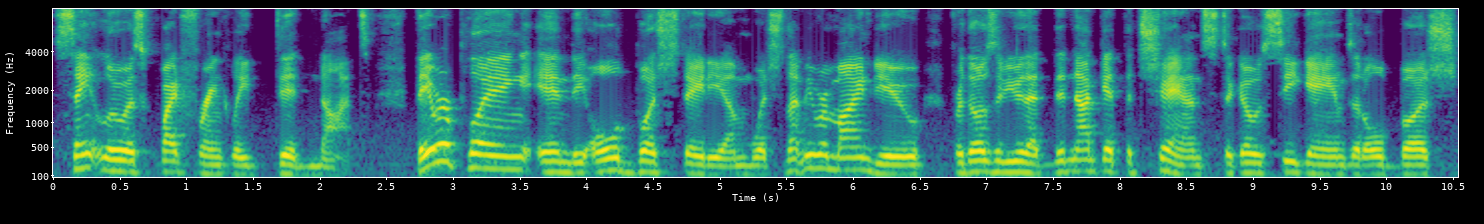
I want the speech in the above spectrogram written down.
St. Louis, quite frankly, did not. They were playing in the old Busch Stadium, which let me remind you, for those of you that did not get the chance to go see games at Old Busch,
